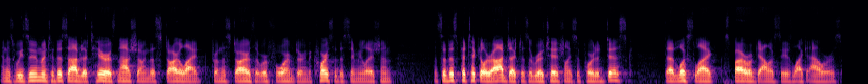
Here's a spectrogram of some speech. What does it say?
And as we zoom into this object here, it's now showing the starlight from the stars that were formed during the course of the simulation. And so this particular object is a rotationally supported disk that looks like spiral galaxies like ours.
